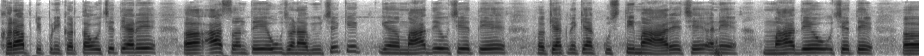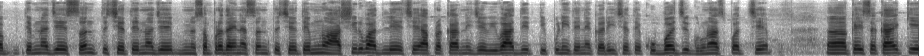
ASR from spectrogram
ખરાબ ટિપ્પણી કરતા હોય છે, ત્યારે આ સંતે એવું જણાવ્યું છે કે મહાદેવ છે તે ક્યાંક ને ક્યાંક કુસ્તીમાં હારે છે અને મહાદેવ છે તે તેમના જે સંત છે, તેમના જે સંપ્રદાયના સંત છે, તેમનો આશીર્વાદ લે છે. આ પ્રકારની જે વિવાદિત ટિપ્પણી તેને કરી છે તે ખૂબ જ ઘૃણાસ્પદ છે. કહી શકાય કે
